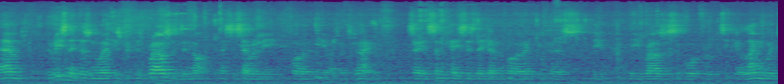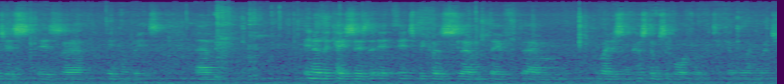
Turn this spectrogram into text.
um, the reason it doesn't work is because browsers do not necessarily follow TR29. So in some cases they don't follow it because the, the browser support for a particular language is, is uh, incomplete. Um, in other cases, it, it's because um, they've um, provided some custom support for a particular language.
